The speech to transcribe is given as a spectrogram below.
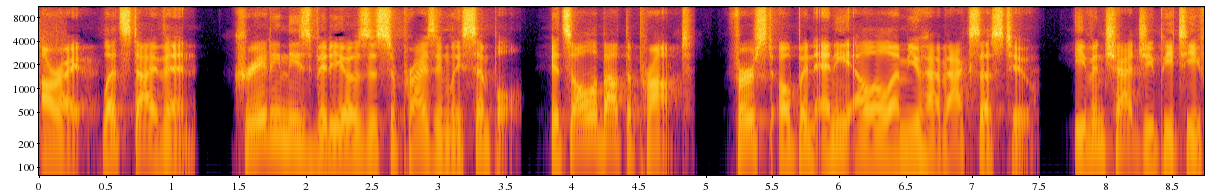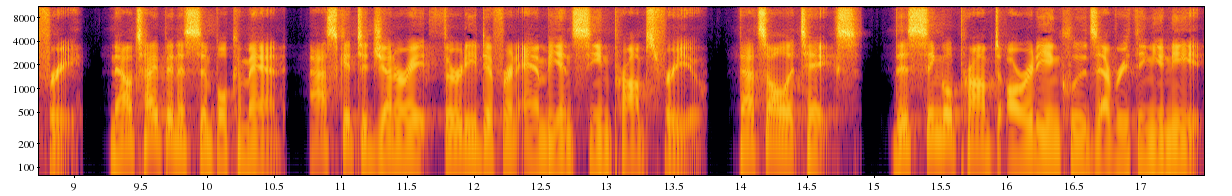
Alright, let's dive in. Creating these videos is surprisingly simple. It's all about the prompt. First, open any LLM you have access to, even ChatGPT free. Now type in a simple command. Ask it to generate 30 different ambient scene prompts for you. That's all it takes. This single prompt already includes everything you need.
